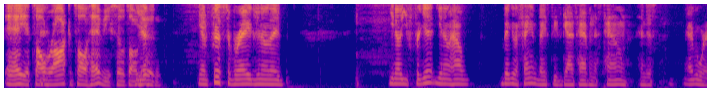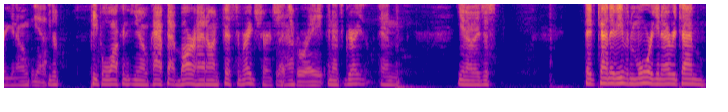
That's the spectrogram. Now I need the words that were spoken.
Hey, it's all rock. It's all heavy, so it's all Yeah. good. Yeah, and Fist of Rage, you know, they, you know, you forget, you know, how big of a fan base these guys have in this town and just everywhere, you know. Yeah. You know, people walking, you know, half that bar had on Fist of Rage shirts, you That's know? great. and that's great. And, you know, they just, they've kind of even more, you know, every time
